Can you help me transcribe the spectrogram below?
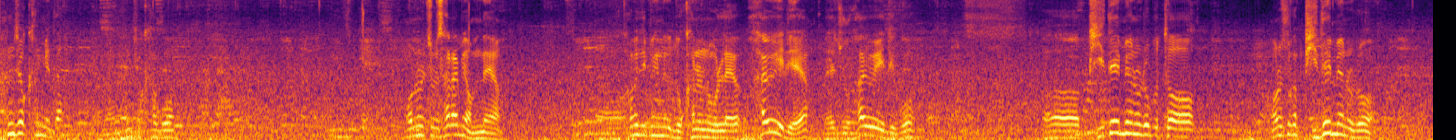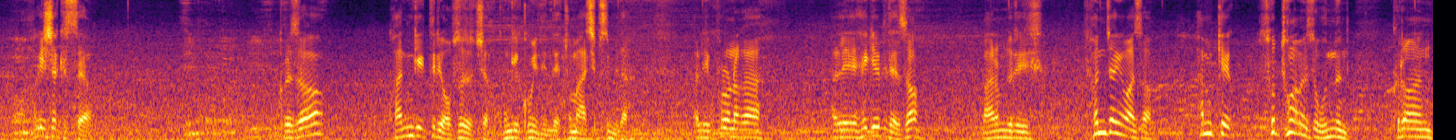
한적합니다. 많이 한적하고 오늘 좀 사람이 없네요. 어, 코미디 빅리그 녹화는 원래 화요일이에요. 매주 화요일이고 어, 비대면으로부터 어느 순간 비대면으로 어, 하기 시작했어요. 그래서 관객들이 없어졌죠. 공개 코미디인데 좀 아쉽습니다. 빨리 코로나가 빨리 해결이 돼서 많은 분들이 현장에 와서 함께 소통하면서 웃는 그런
